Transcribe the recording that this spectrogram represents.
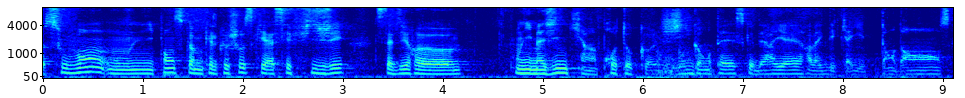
souvent on y pense comme quelque chose qui est assez figé c'est-à-dire, euh, on imagine qu'il y a un protocole gigantesque derrière avec des cahiers de tendance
